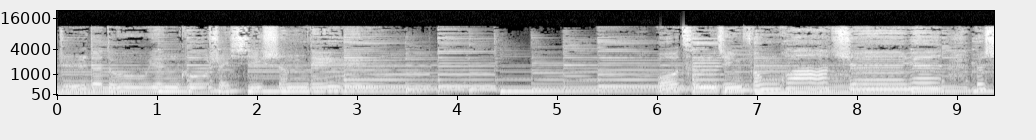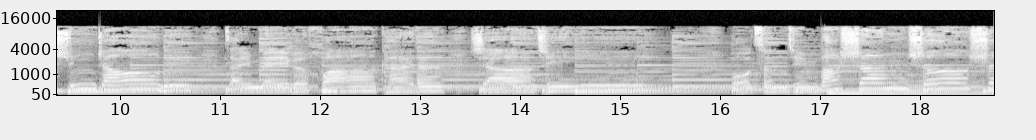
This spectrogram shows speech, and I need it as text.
只得独饮苦水，牺牲地狱。我曾经风花雪月的寻找你，在每个花开的夏季。我曾经跋山涉水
